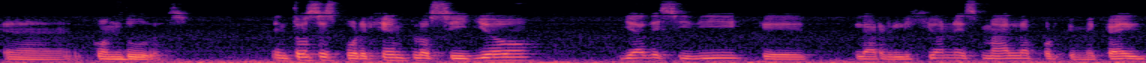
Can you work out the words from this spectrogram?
eh, con dudas. Entonces, por ejemplo, si yo ya decidí que la religión es mala porque me cae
